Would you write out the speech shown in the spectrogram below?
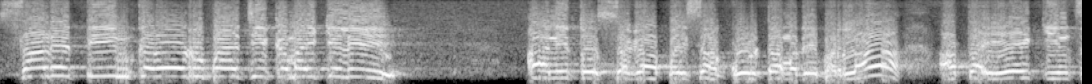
साडेतीन करोड रुपयाची कमाई केली. आणि तो सगळा पैसा कोर्टामध्ये भरला. आता एक इंच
